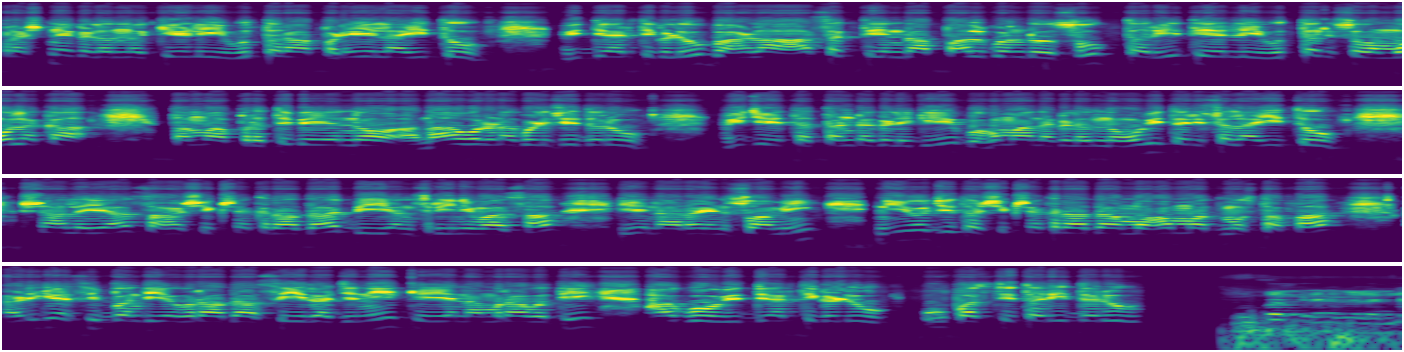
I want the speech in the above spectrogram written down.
ಪ್ರಶ್ನೆಗಳನ್ನು ಕೇಳಿ ಉತ್ತರ ಪಡೆಯಲಾಯಿತು. ವಿದ್ಯಾರ್ಥಿಗಳು ಬಹಳ ಆಸಕ್ತಿಯಿಂದ ಪಾಲ್ಗೊಂಡು ಸೂಕ್ತ ರೀತಿಯಲ್ಲಿ ಉತ್ತರಿಸುವ ಮೂಲಕ ತಮ್ಮ ಪ್ರತಿಭೆಯನ್ನು ಅನಾವರಣಗೊಳಿಸಿದರು. ವಿಜೇತ ತಂಡಗಳಿಗೆ ಬಹುಮಾನಗಳನ್ನು ವಿತರಿಸಲಾಯಿತು. ಶಾಲೆಯ ಸಹ ಶಿಕ್ಷಕರಾದ ಬಿಎನ್ ಶ್ರೀನಿವಾಸ, ಎ ನಾರಾಯಣ ಸ್ವಾಮಿ ನಿಯೋಜಿತ ಶಿಕ್ಷಕರಾದ ಮೊಹಮ್ಮದ್ ಮುಸ್ತಫಾ, ಅಡಿಗೆ ಸಿಬ್ಬಂದಿಯವರಾದ ಸಿ. ರಜನಿ ಕೆಎನ್ ಅಮರಾವತಿ ಹಾಗೂ ವಿದ್ಯಾರ್ಥಿಗಳು ಉಪಸ್ಥಿತರಿದ್ದರು. ಉಪಗ್ರಹಗಳನ್ನ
